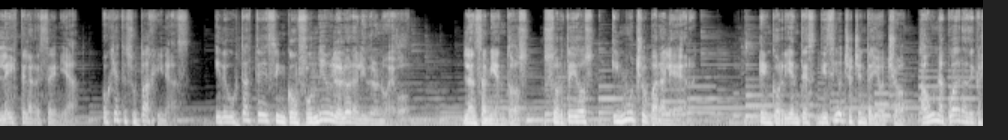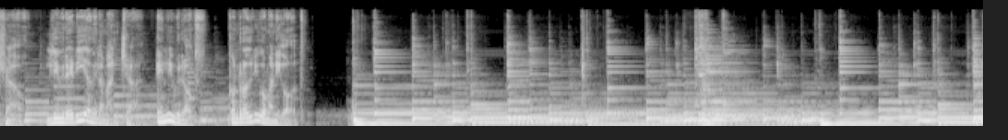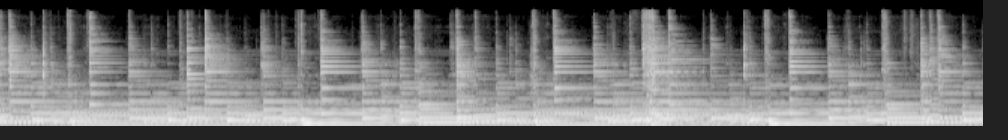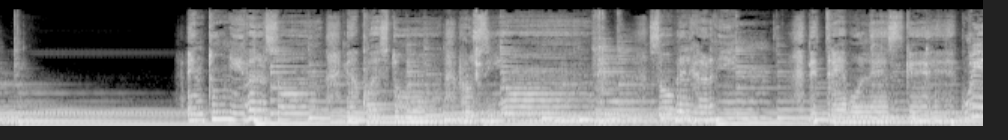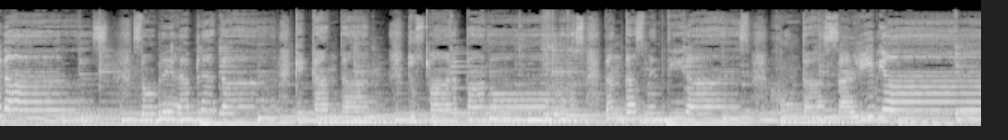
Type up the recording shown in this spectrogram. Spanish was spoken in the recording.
Leíste la reseña, hojeaste sus páginas y degustaste ese inconfundible olor a libro nuevo. Lanzamientos, sorteos y mucho para leer. En Corrientes 1888, a una cuadra de Callao, Librería de la Mancha, en Librox, con Rodrigo Manigot. Tantas mentiras juntas alivian.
